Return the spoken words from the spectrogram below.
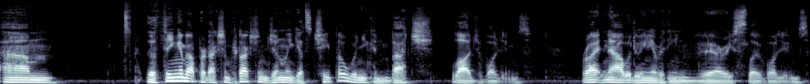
Um, the thing about production, production generally gets cheaper when you can batch large volumes. Right now, we're doing everything in very slow volumes,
